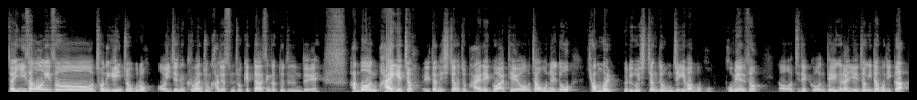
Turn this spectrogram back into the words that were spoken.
자, 이 상황에서 저는 개인적으로 어, 이제는 그만 좀 가졌으면 좋겠다 생각도 드는데 한번 봐야겠죠. 일단은 시장을 좀 봐야 될 것 같아요. 자, 오늘도 현물 그리고 시장들 움직임 한번 보, 보면서 어, 어찌됐건 대응을 할 예정이다 보니까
